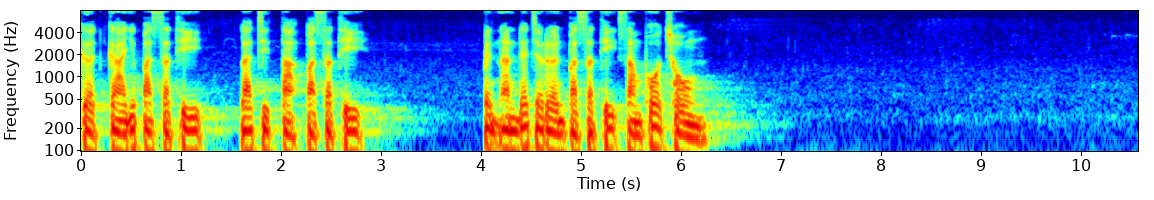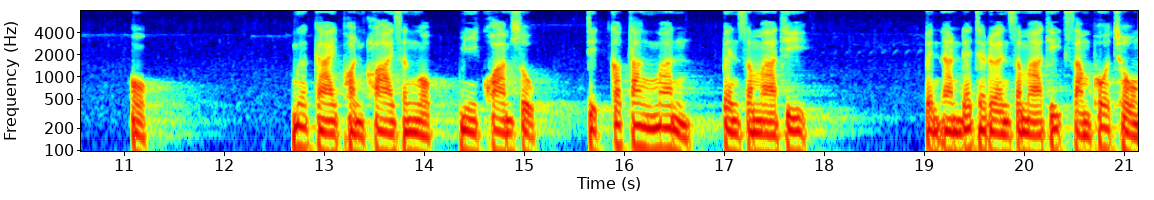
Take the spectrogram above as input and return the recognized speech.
เกิดกายปัสสธิและจิตตปัสสธิ เป็นอันได้เจริญปัสสธิสัมโพชงหกมื่อกายผ่อนคลายสงบมีความสุข จิตก็ตั้งมั่น เป็นสมาธิ เป็นอันได้เจริญสมาธิสัมโพชง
